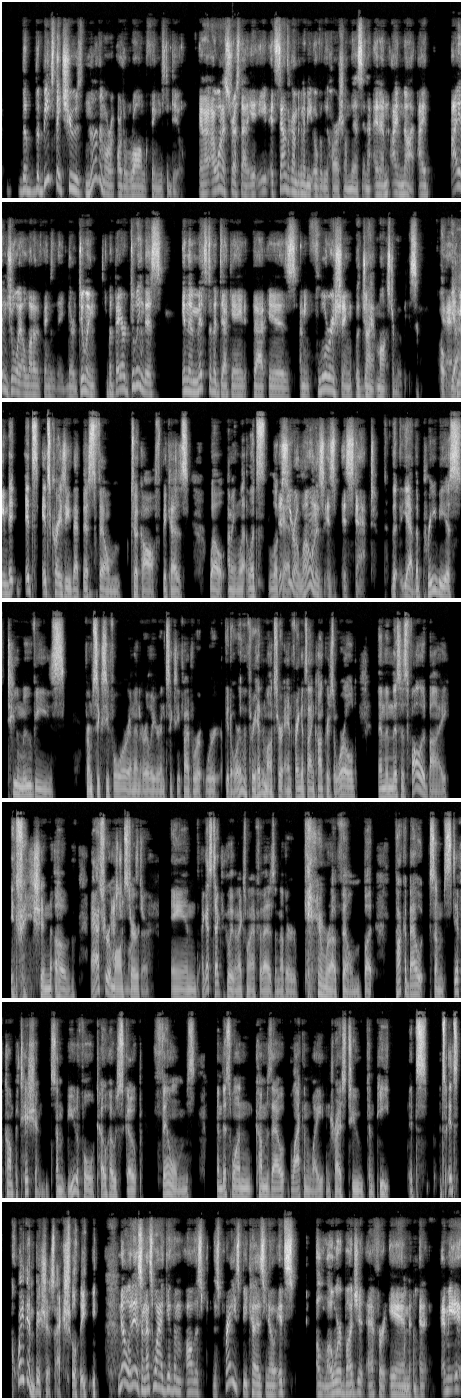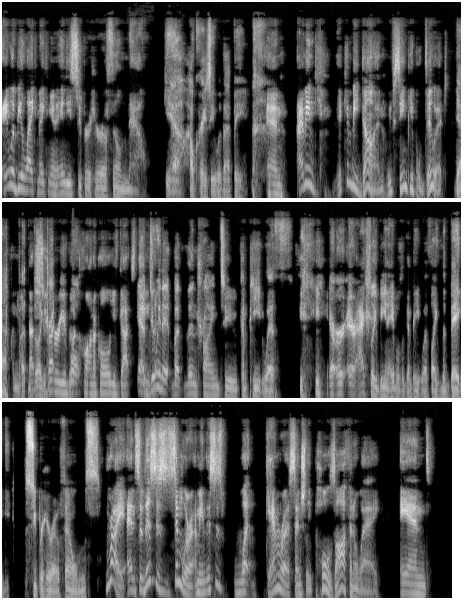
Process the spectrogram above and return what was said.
the beats they choose, none of them are, are the wrong things to do. And I, I want to stress that it, it, sounds like I'm going to be overly harsh on this and, and I'm, I'm not. I, I enjoy a lot of the things that they, they're doing, but they are doing this in the midst of a decade that is, I mean, flourishing with giant monster movies. Oh yeah, I mean, it, it's it's crazy that this film took off because, well, I mean, let, us look. This at, year alone is is is stacked. The, yeah, the previous two movies from 64 and then earlier in 65 were, were Ghidorah, the three-headed monster, and Frankenstein Conquers the World. And then this is followed by Invasion of Astro, Astro Monster, Monster. And I guess technically the next one after that is another Gamera film, but talk about some stiff competition, some beautiful Toho scope films. And this one comes out black and white and tries to compete. It's, it's, it's quite ambitious, actually. no, it is. And that's why I give them all this, this praise because, you know, it's a lower budget effort in, and I mean, it, it would be like making an indie superhero film now. Yeah. How crazy would that be? and I mean, it can be done. We've seen people do it. Yeah. I mean, but like, Super, try, you've got well, Chronicle, you've got yeah, doing that, it, but then trying to compete with, or, or actually being able to compete with like the big superhero films. Right. And so this is similar. I mean, this is what Gamera essentially pulls off in a way. And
